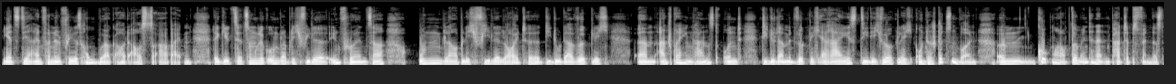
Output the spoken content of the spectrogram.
jetzt dir ein vernünftiges Homeworkout auszuarbeiten. Da gibt es ja zum Glück unglaublich viele Influencer unglaublich viele Leute, die du da wirklich ähm, ansprechen kannst und die du damit wirklich erreichst, die dich wirklich unterstützen wollen. Ähm, guck mal, ob du im Internet ein paar Tipps findest.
